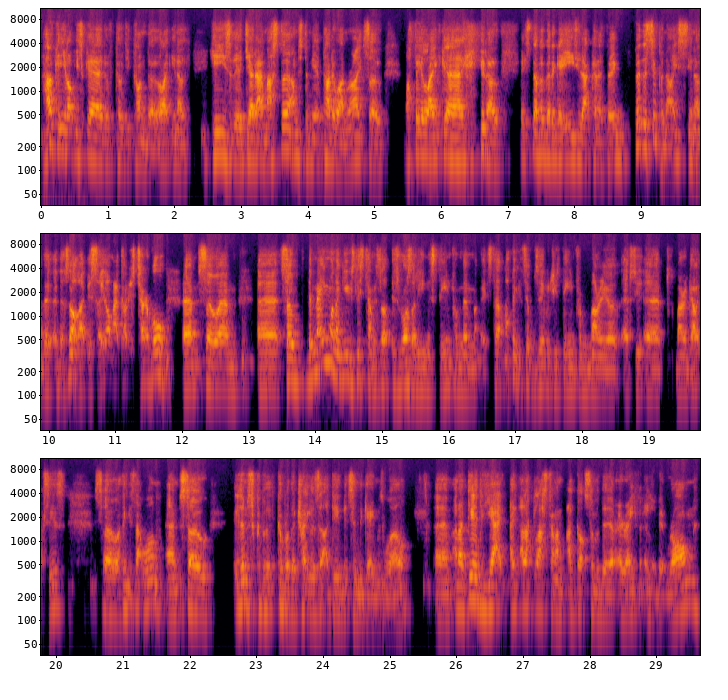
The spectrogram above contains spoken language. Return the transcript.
How can you not be scared of Koji Kondo? Like, you know, he's the Jedi Master. I'm just a mere Padawan, right? So I feel like, uh, you know, it's never going to get easy, that kind of thing. But they're super nice. You know, it's not like they say, oh my God, it's terrible. Um, so um, uh, so the main one I used this time is, is Rosalina's theme from them. It's the, I think it's the Observatory theme from Mario FC, uh, Mario Galaxies. So I think it's that one. Um, so it was a couple of, couple of the trailers that I did that's in the game as well. Um, and I did, yeah, I, like last time I got some of the arrangement a little bit wrong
